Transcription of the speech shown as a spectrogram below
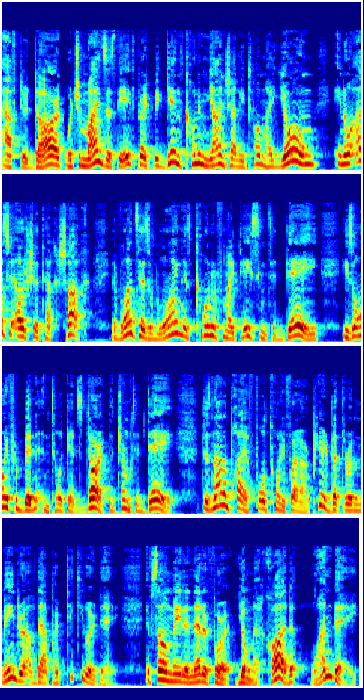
after dark, which reminds us the eighth parak begins, Konim Shani Tom Hayom, Aser El. If one says wine is Conan for my tasting today, he's only forbidden until it gets dark. The term today does not imply a full 24 hour period, but the remainder of that particular day. If someone made a neder for Yom Echad, one day,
